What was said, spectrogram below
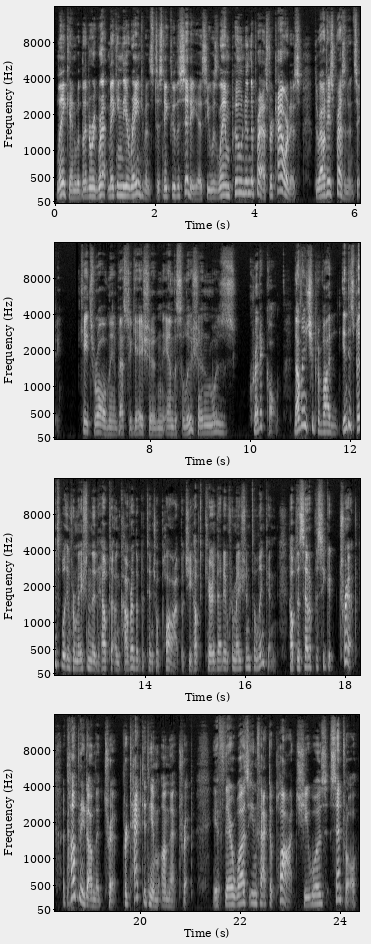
Lincoln would later regret making the arrangements to sneak through the city, as he was lampooned in the press for cowardice throughout his presidency. Kate's role in the investigation and the solution was critical. Not only did she provide indispensable information that helped to uncover the potential plot, but she helped carry that information to Lincoln, helped to set up the secret trip, accompanied on the trip, protected him on that trip. If there was in fact a plot, she was central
